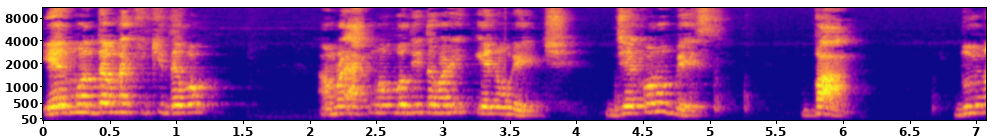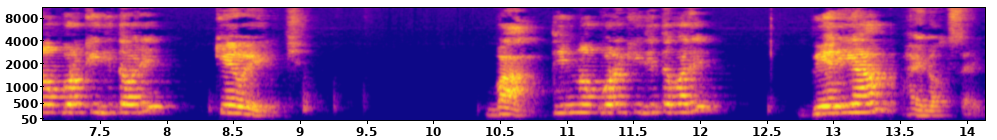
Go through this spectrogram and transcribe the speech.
এর মধ্যে আমরা কি কি দেব? আমরা এক নম্বর দিতে পারি এনওএইচ যে কোনো বেস বা দুই নম্বরে কি দিতে পারি? কেওএইচ বা তিন নম্বরে কি দিতে পারি? বেরিয়াম হাইড্রক্সাইড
